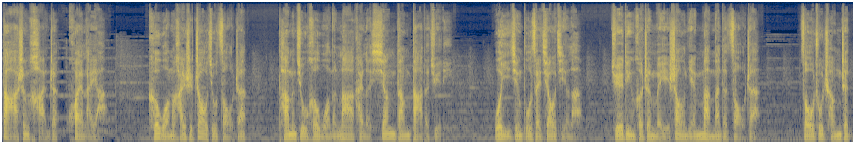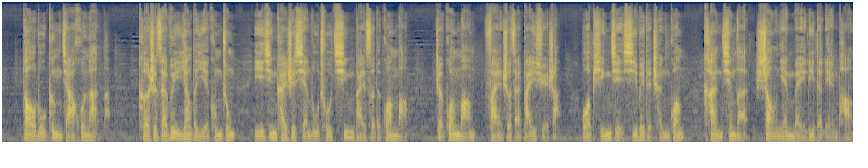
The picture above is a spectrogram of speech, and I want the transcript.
大声喊着：“快来呀！”可我们还是照旧走着，他们就和我们拉开了相当大的距离。我已经不再焦急了，决定和这美少年慢慢的走着，走出城镇。道路更加昏暗了，可是，在未央的夜空中，已经开始显露出青白色的光芒。这光芒反射在白雪上，我凭借细微的晨光看清了少年美丽的脸庞。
